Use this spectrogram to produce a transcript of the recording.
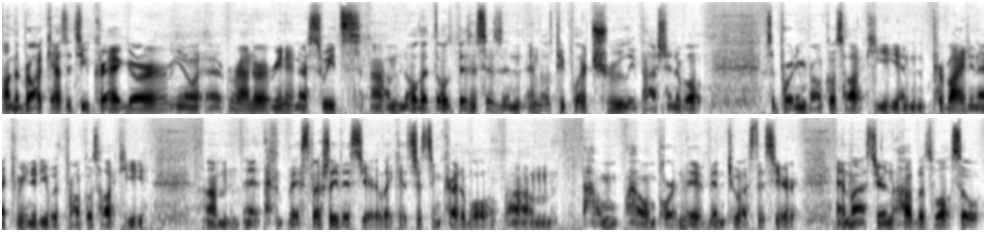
on the broadcast at you, Craig, or you know around our arena and our suites. Um, know that those businesses and, and those people are truly passionate about supporting Broncos hockey and providing our community with Broncos hockey. Um, especially this year, like it's just incredible um, how how important they have been to us this year and last year in the hub as well. So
